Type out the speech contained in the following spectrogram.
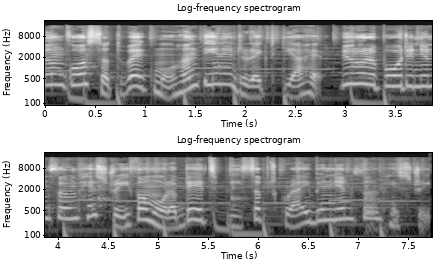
फ़िल्म को सत्विक मोहंती ने डायरेक्ट किया है। Bureau report, Indian film history. For more updates please subscribe Indian film history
